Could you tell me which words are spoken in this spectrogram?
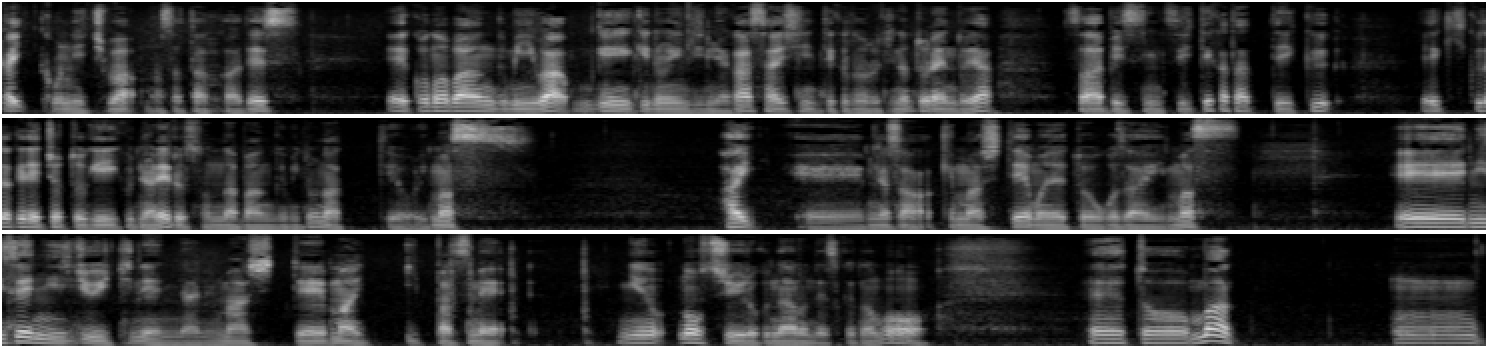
はい、こんにちは、まさたかです、えー、この番組は現役のエンジニアが最新テクノロジーのトレンドやサービスについて語っていく、えー、聞くだけでちょっとゲークになれるそんな番組となっております。はい、えー、皆さん明けましておめでとうございます。えー、2021年になりまして、まあ一発目の収録になるんですけども、えっ、ー、と、まあ、うん、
